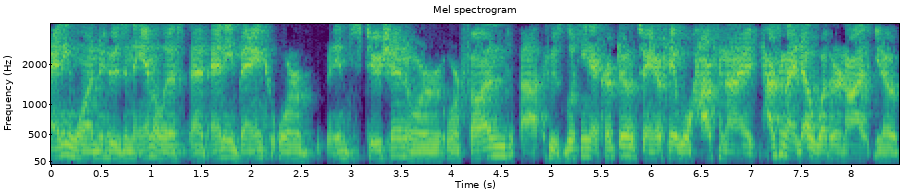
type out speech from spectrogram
anyone who's an analyst at any bank or institution or or fund uh, who's looking at crypto and saying, okay, well, how can I how can I know whether or not you know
